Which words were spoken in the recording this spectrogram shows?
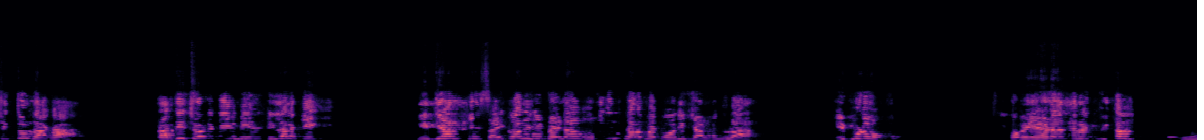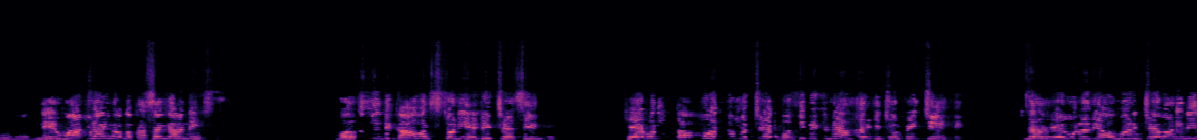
చిత్తూరు దాకా ప్రతి చోటకి మీ పిల్లలకి విద్యార్థి సైకాలజీ పైన ఉన్నతపై బోధించాను అందులో ఇప్పుడు ఒక ఏడాది క్రితం నేను మాట్లాడిన ఒక ప్రసంగాన్ని కొంతమంది కావలసుకొని ఎడిట్ చేసి కేవలం తప్పు అర్థం వచ్చే కొద్దిమిటిని అందరికి చూపించి ఇతను దేవుళ్ళని అవమానించేవాడిని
